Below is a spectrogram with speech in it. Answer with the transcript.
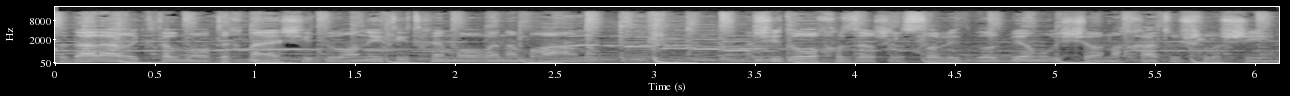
תודה לאריק תלמור, טכנאי השידור, אני הייתי איתכם אורן אברהם. השידור החוזר של סוליד גולד ביום ראשון, אחת ושלושים.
